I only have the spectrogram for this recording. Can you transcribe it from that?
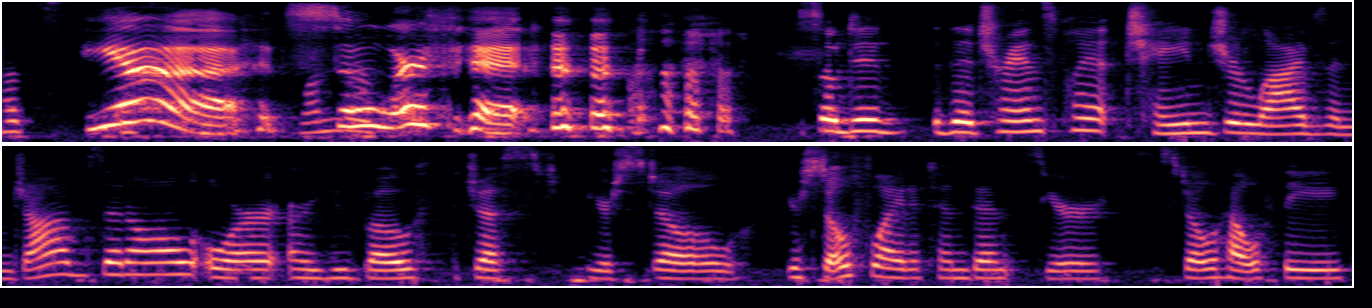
that's, yeah, it's wonderful. so worth it. so, did the transplant change your lives and jobs at all, or are you both just you're still you're still flight attendants, you're still healthy?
